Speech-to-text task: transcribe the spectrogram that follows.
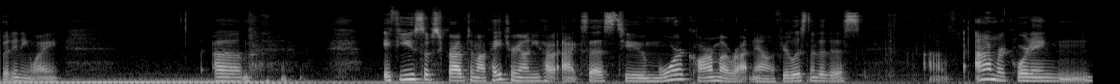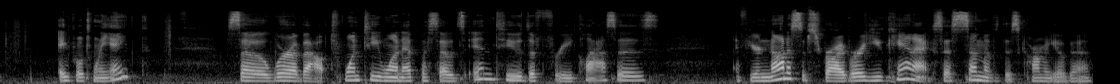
But anyway, um, if you subscribe to my Patreon, you have access to more karma right now. If you're listening to this, um, I'm recording April 28th. So we're about 21 episodes into the free classes. If you're not a subscriber, you can access some of this karma yoga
